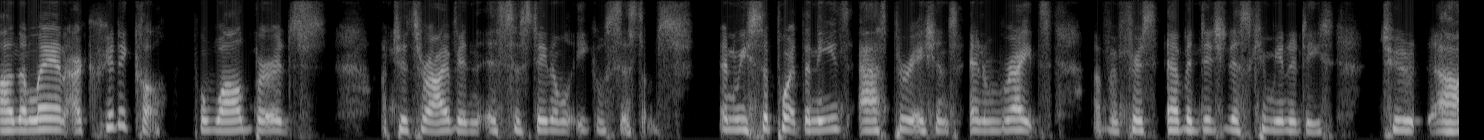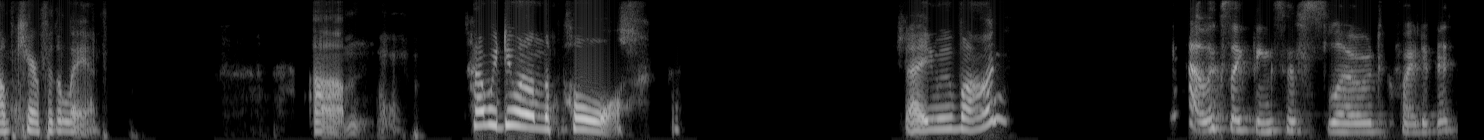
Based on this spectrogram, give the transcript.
on the land are critical for wild birds to thrive in sustainable ecosystems. And we support the needs, aspirations, and rights of, of Indigenous communities to um, care for the land. Um, how are we doing on the poll? Should I move on? Yeah, it looks like things have slowed quite a bit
